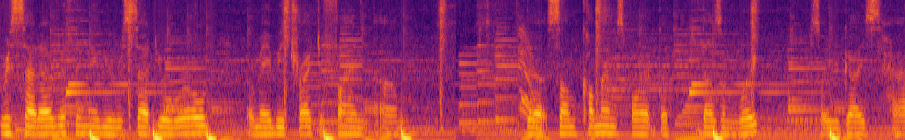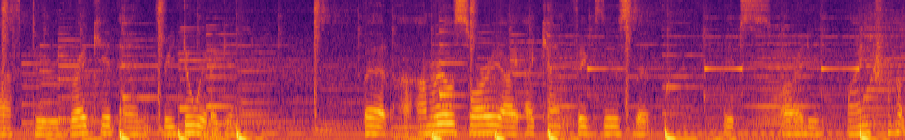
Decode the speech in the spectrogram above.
reset everything, maybe reset your world or maybe try to find um, the some comments part that doesn't work so you guys have to break it and redo it again but I'm really sorry I, I can't fix this but it's already Minecraft.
